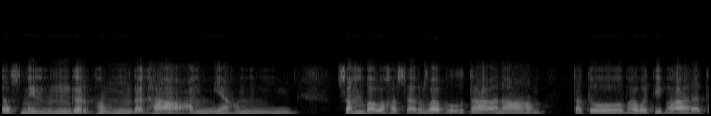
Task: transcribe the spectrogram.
తస్మిన్ గర్భం దధామ్యహం సంభవ సర్వభూతానాం తతో భవతి భారత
